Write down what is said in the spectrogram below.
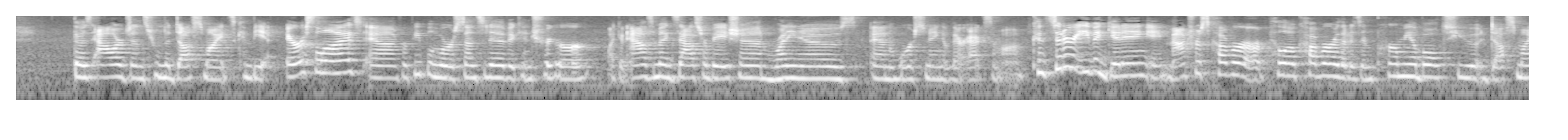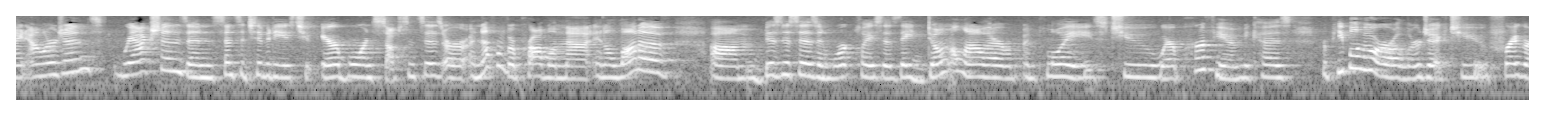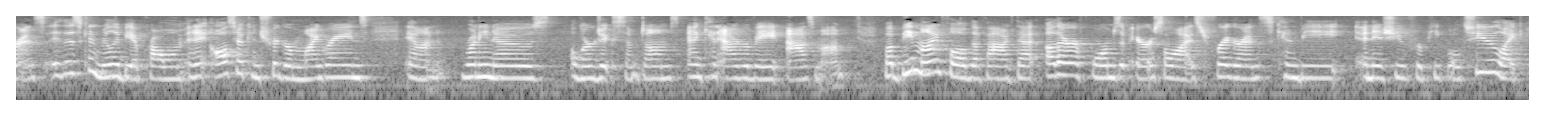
those allergens from the dust mites can be aerosolized and for people who are sensitive it can trigger like an asthma exacerbation, runny nose, and worsening of their eczema. Consider even getting a mattress cover or a pillow cover that is impermeable to dust mite allergens. Reactions and sensitivities to airborne substances are enough of a problem that in a lot of um, businesses and workplaces, they don't allow their employees to wear perfume because for people who are allergic to fragrance, this can really be a problem. And it also can trigger migraines and runny nose, allergic symptoms, and can aggravate asthma. But be mindful of the fact that other forms of aerosolized fragrance can be an issue for people too, like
